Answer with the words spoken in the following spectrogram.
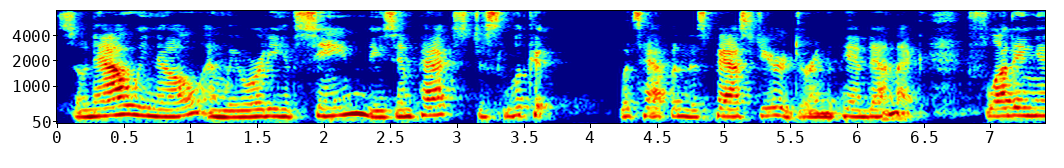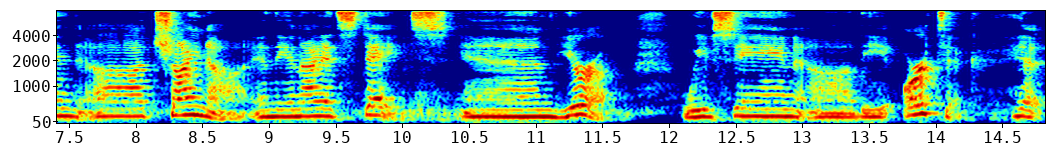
So now we know and we already have seen these impacts. Just look at what's happened this past year during the pandemic flooding in uh, China, in the United States, and Europe We've seen uh, the Arctic hit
